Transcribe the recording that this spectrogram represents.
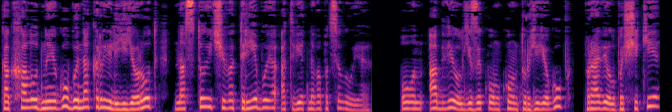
как холодные губы накрыли ее рот, настойчиво требуя ответного поцелуя. Он обвел языком контур ее губ, провел по щеке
